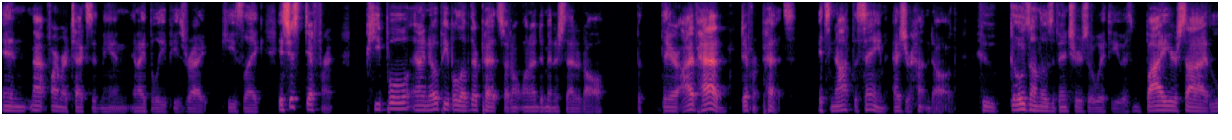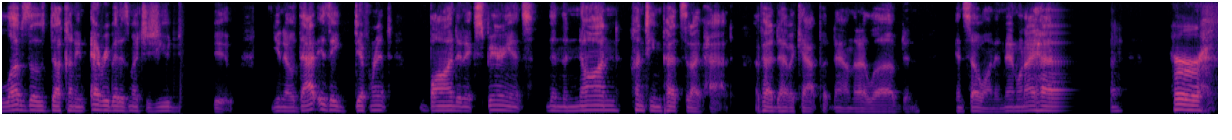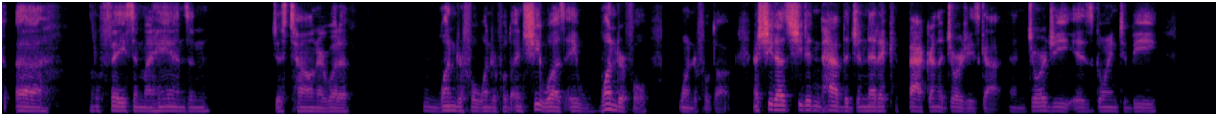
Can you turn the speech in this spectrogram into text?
And Matt Farmer texted me and, and I believe he's right. He's like, it's just different. People, and I know people love their pets, so I don't want to diminish that at all. But there, I've had different pets. It's not the same as your hunting dog who goes on those adventures with you, is by your side, loves those duck hunting every bit as much as you do. You know, that is a different bond and experience than the non-hunting pets that I've had. I've had to have a cat put down that I loved and and so on. And man, when I had her uh little face in my hands and just telling her what a wonderful, wonderful, and she was a wonderful, wonderful dog. Now she does, she didn't have the genetic background that Georgie's got, and Georgie is going to be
